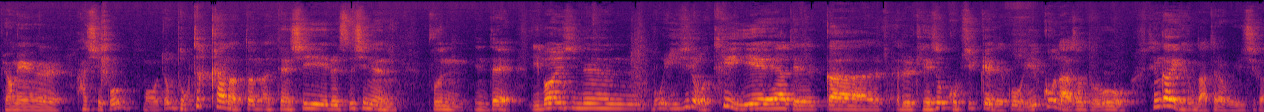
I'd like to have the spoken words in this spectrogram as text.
병행을 하시고 뭐 좀 독특한 어떤 어떤 시를 쓰시는 분인데 이번 시는 뭐 이 시를 어떻게 이해해야 될까를 계속 곱씹게 되고 읽고 나서도 생각이 계속 나더라고요 이 시가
